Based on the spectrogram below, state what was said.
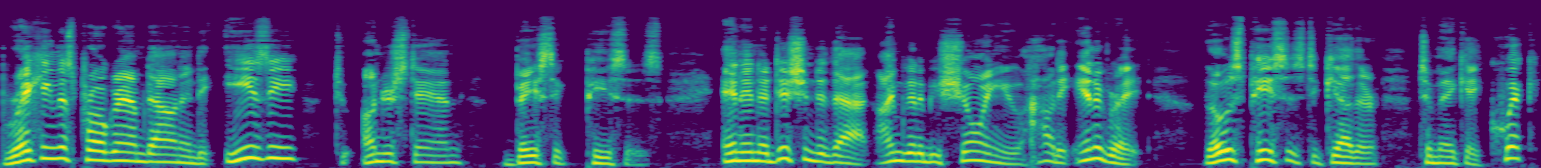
Breaking this program down into easy to understand basic pieces. And in addition to that, I'm going to be showing you how to integrate those pieces together to make a quick,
